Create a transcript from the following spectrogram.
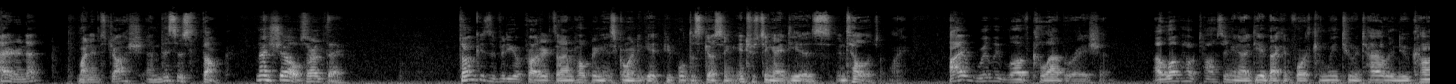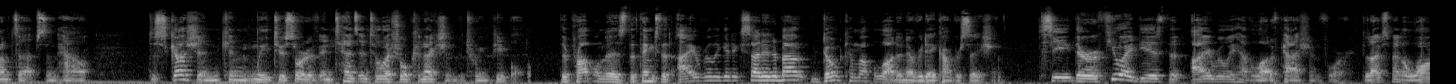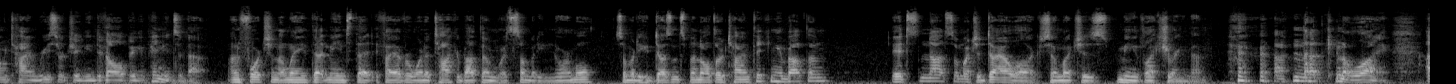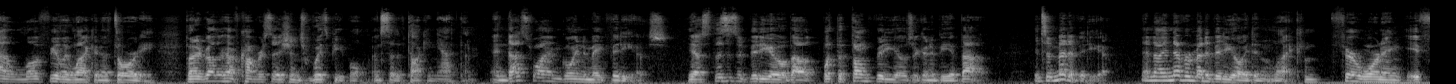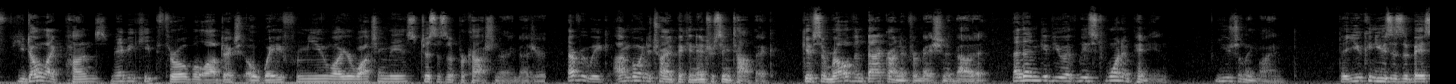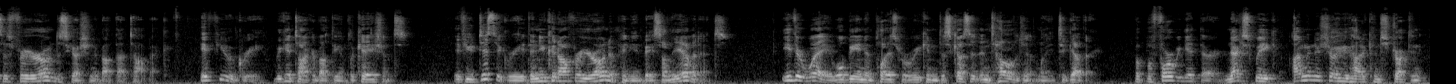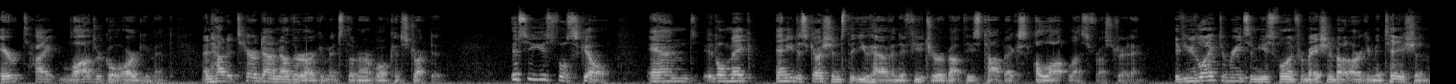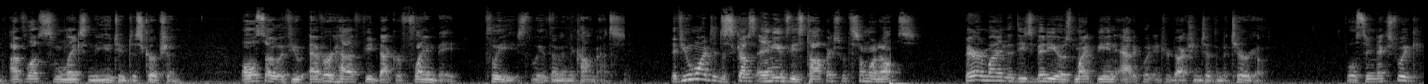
Hi, Internet. My name's Josh, and this is Thunk. Nice shelves, aren't they? Thunk is a video project that I'm hoping is going to get people discussing interesting ideas intelligently. I really love collaboration. I love how tossing an idea back and forth can lead to entirely new concepts and how discussion can lead to a sort of intense intellectual connection between people. The problem is, the things that I really get excited about don't come up a lot in everyday conversation. See, there are a few ideas that I really have a lot of passion for, that I've spent a long time researching and developing opinions about. Unfortunately, that means that if I ever want to talk about them with somebody normal, somebody who doesn't spend all their time thinking about them, it's not so much a dialogue so much as me lecturing them. I'm not gonna lie. I love feeling like an authority, but I'd rather have conversations with people instead of talking at them. And that's why I'm going to make videos. Yes, this is a video about what the Thunk videos are to be about. It's a meta video and I never met a video I didn't like. Fair warning, if you don't like puns, maybe keep throwable objects away from you while you're watching these, just as a precautionary measure. Every week, I'm going to try and pick an interesting topic, give some relevant background information about it, and then give you at least one opinion, usually mine, that you can use as a basis for your own discussion about that topic. If you agree, we can talk about the implications. If you disagree, then you can offer your own opinion based on the evidence. Either way, we'll be in a place where we can discuss it intelligently together. But before we get there, next week I'm going to show you how to construct an airtight, logical argument and how to tear down other arguments that aren't well constructed. It's a useful skill, and it'll make any discussions that you have in the future about these topics a lot less frustrating. If you'd like to read some useful information about argumentation, I've left some links in the YouTube description. Also, if you ever have feedback or flame bait, please leave them in the comments. If you want to discuss any of these topics with someone else, Bear in mind that these videos might be an adequate introduction to the material. We'll see you next week.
